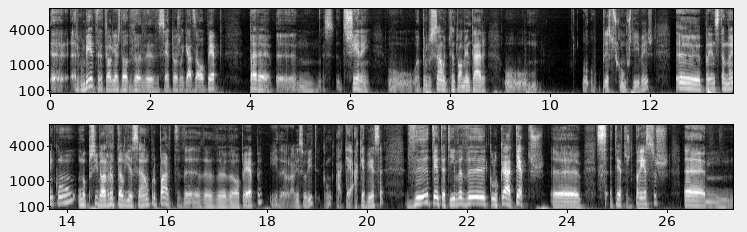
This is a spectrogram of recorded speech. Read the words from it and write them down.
eh, argumento, até aliás, de, de- de- setores ligados à OPEP, para se- descerem o- a produção e, portanto, aumentar o, o- o preço dos combustíveis, eh, prende-se também com uma possível retaliação por parte da, OPEP e da Arábia Saudita, com, à, ca- à cabeça, de tentativa de colocar tetos, se- tetos de preços ahm,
